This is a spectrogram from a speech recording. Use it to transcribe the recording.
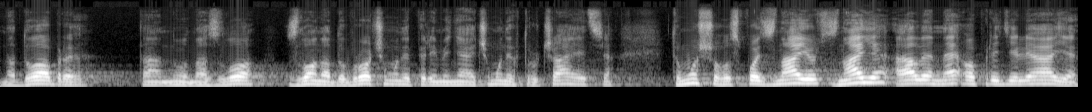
на добре, та, ну, на зло, зло на добро, чому не переміняє, чому не втручається. Тому що Господь знає, знає але не оприділяє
